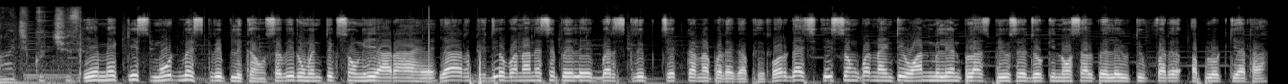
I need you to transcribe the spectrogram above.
आज कुछ ये मैं किस मूड में स्क्रिप्ट लिखा हूँ सभी रोमांटिक सॉन्ग ही आ रहा है। यार वीडियो बनाने से पहले एक बार स्क्रिप्ट चेक करना पड़ेगा फिर। और गाइस इस सॉन्ग पर 91 मिलियन प्लस व्यूज़ है जो कि 9 साल पहले यूट्यूब पर अपलोड किया था।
